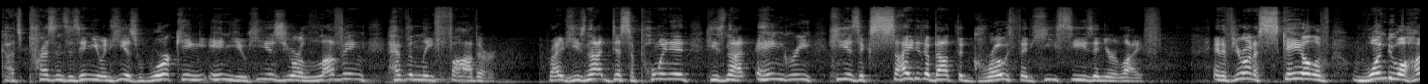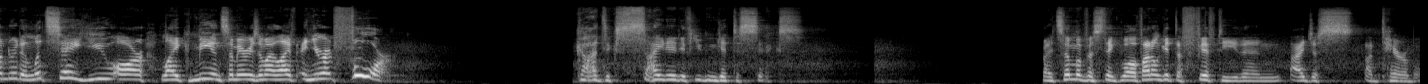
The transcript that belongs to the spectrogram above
God's presence is in you and He is working in you. He is your loving Heavenly Father, right? He's not disappointed. He's not angry. He is excited about the growth that He sees in your life. And if you're on a scale of one to 100, and let's say you are like me in some areas of my life and you're at four, God's excited if you can get to six. Right? Some of us think, well, if I don't get to 50, then I just, I'm terrible.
